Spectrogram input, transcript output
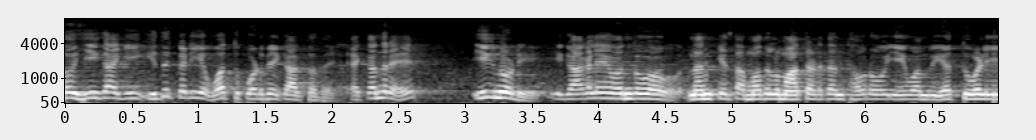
ಸೊ ಹೀಗಾಗಿ ಇದು ಕಡೆಗೆ ಒತ್ತು ಕೊಡಬೇಕಾಗ್ತದೆ. ಯಾಕಂದರೆ ಈಗ ನೋಡಿ, ಈಗಾಗಲೇ ಒಂದು ನನಗಿಂತ ಮೊದಲು ಮಾತಾಡಿದಂಥವರು ಈ ಒಂದು ಎತ್ತುವಳಿ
